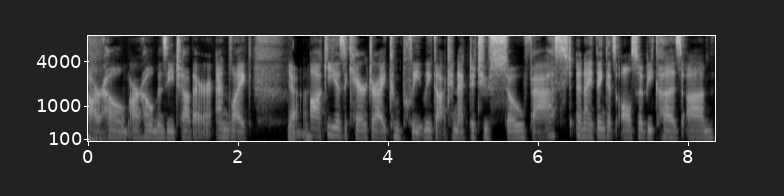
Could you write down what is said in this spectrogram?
our home. Our home is each other. And like, yeah. Aki is a character I completely got connected to so fast. And I think it's also because um,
